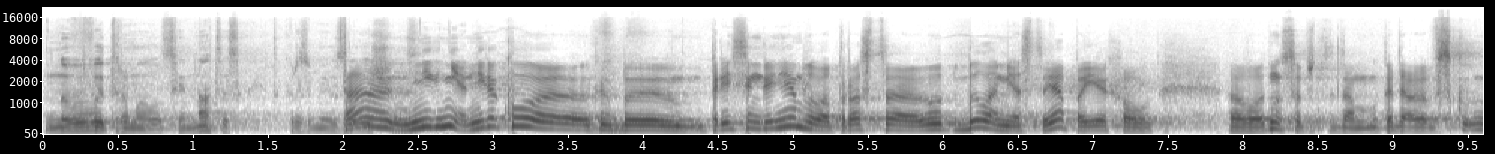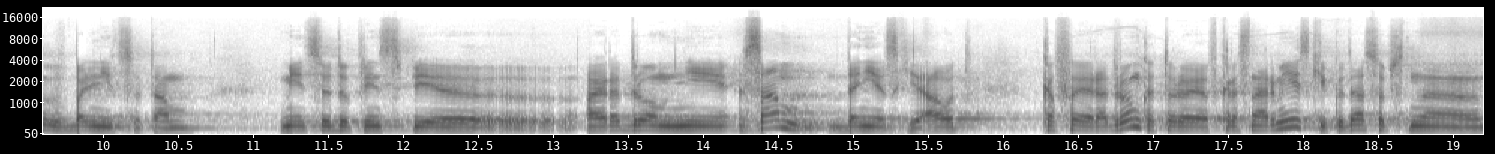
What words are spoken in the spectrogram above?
Ну ви витримали цей натиск, я так розумію, Да, залишилось. ни- нет, никакого как бы прессинга не было, просто вот было место, я поехал, вот, ну, собственно, там, когда в, ск- в больницу, там, имеется в виду, в принципе, э, аэродром не сам Донецкий, а вот кафе-аэродром, которое в Красноармейске, куда, собственно,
